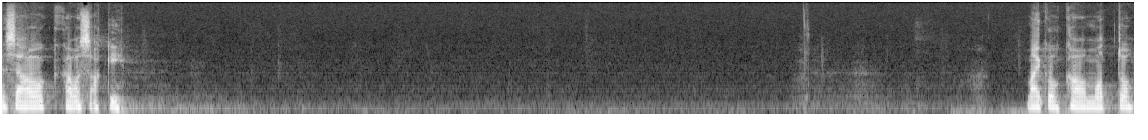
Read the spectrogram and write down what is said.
Misao Kawasaki. Michael Kawamoto.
